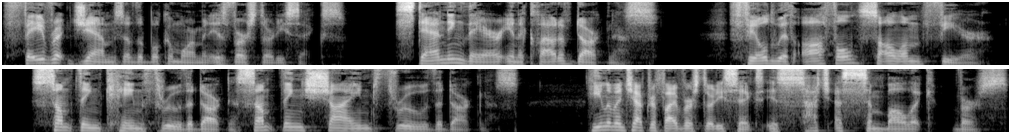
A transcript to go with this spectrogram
favorite gems of the Book of Mormon is verse 36. Standing there in a cloud of darkness, filled with awful, solemn fear, something came through the darkness. Something shined through the darkness. Helaman chapter 5 verse 36 is such a symbolic verse.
